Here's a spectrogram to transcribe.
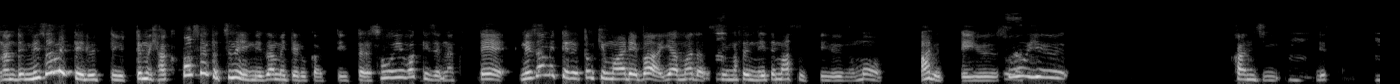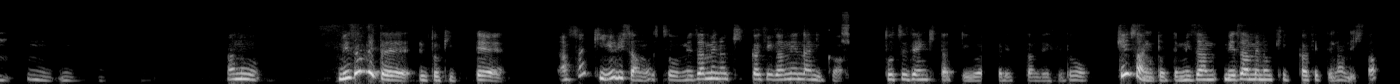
なんで目覚めてるって言っても100%常に目覚めてるかって言ったらそういうわけじゃなくて、目覚めてる時もあれば、いや、まだすいません、寝てますっていうのもあるっていう、そういう感じですかね。うん。うん、うん。あの、目覚めてる時って、あ、さっきゆりさんもそう、目覚めのきっかけがね、何か突然来たって言われてたんですけど、ケイさんにとって目覚目覚めのきっかけって何でした？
